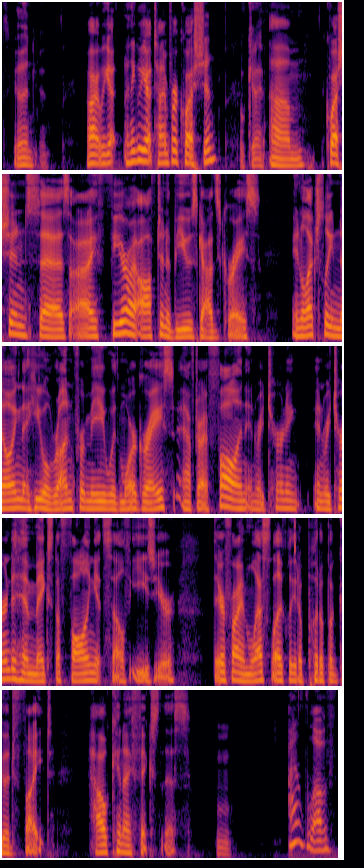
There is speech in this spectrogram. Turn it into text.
It's good. Good. All right, we got. I think we got time for a question. Okay. Um, question says, "I fear I often abuse God's grace, intellectually knowing that He will run for me with more grace after I've fallen, and returning and return to Him makes the falling itself easier. Therefore, I am less likely to put up a good fight. How can I fix this?" I love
